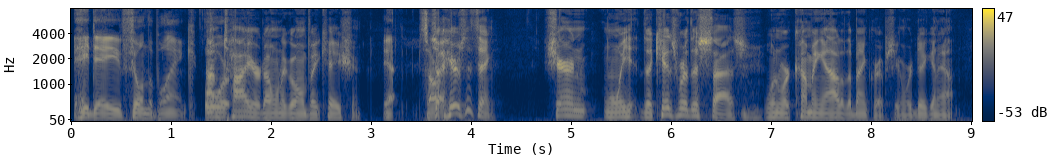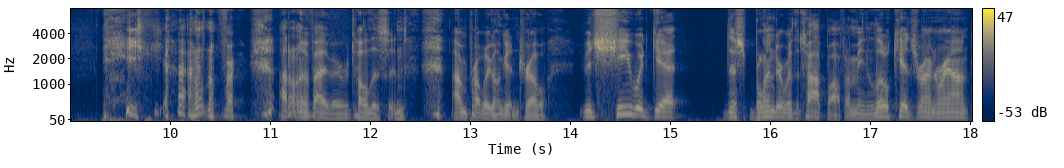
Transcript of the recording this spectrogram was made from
Hey, Dave, fill in the blank. I'm tired. I want to go on vacation. yeah, sorry. So here's the thing, Sharon. When we the kids were this size mm-hmm. when we're coming out of the bankruptcy and we're digging out. I don't know if I, I don't know if I've ever told this, and I'm probably gonna get in trouble. But she would get this blender with the top off. I mean, little kids running around.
